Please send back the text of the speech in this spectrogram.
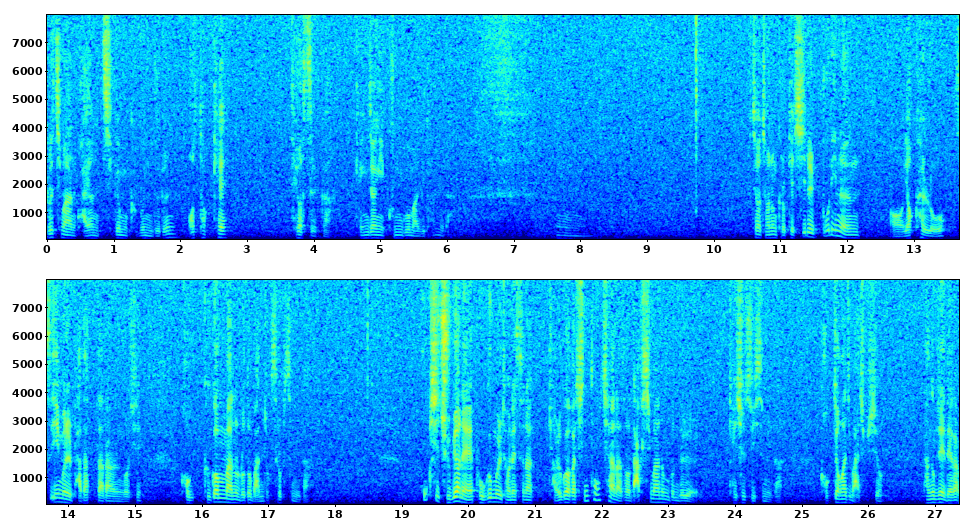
그렇지만 과연 지금 그분들은 어떻게 되었을까 굉장히 궁금하기도 합니다. 음, 저 저는 그렇게 씨를 뿌리는 어, 역할로 쓰임을 받았다라는 것이 거- 그것만으로도 만족스럽습니다. 혹시 주변에 복음을 전했으나 결과가 신통치 않아서 낙심하는 분들 계실 수 있습니다. 걱정하지 마십시오. 방금 전에 내가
